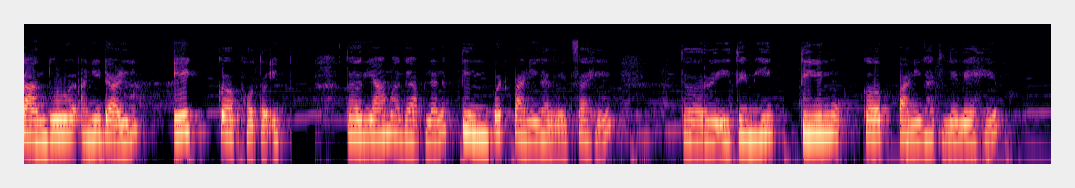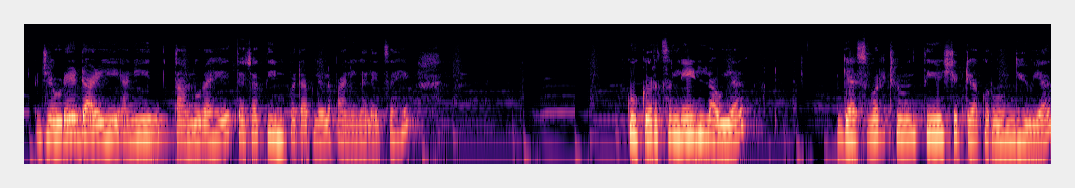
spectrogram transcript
तांदूळ आणि डाळी एक कप होतं. एक तर यामध्ये आपल्याला तीन पट पाणी घालायचं आहे. तर इथे मी तीन कप पाणी घातलेले आहे. जेवढे डाळी आणि तांदूळ आहे त्याच्या तीन पट आपल्याला पाणी घालायचं आहे. कुकरचं लीड लावूयात. गॅसवर ठेवून तीन शिट्ट्या करून घेऊयात.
